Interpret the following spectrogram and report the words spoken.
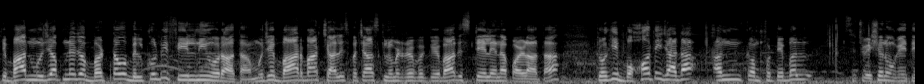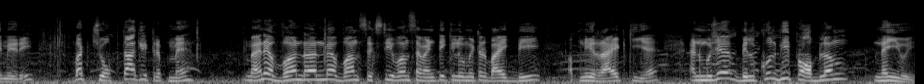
के बाद मुझे अपने जो बट था, वो बिल्कुल भी फील नहीं हो रहा था। मुझे बार बार 40-50 किलोमीटर के बाद स्टे लेना पड़ रहा था, क्योंकि बहुत ही ज़्यादा अनकम्फर्टेबल सिचुएशन हो गई थी मेरी। बट चोपटा की ट्रिप में मैंने वन रन में 160 170 किलोमीटर बाइक भी अपनी राइड की है एंड मुझे बिल्कुल भी प्रॉब्लम नहीं हुई,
